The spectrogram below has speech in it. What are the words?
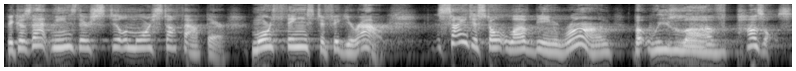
because that means there's still more stuff out there, more things to figure out. Scientists don't love being wrong, but we love puzzles.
